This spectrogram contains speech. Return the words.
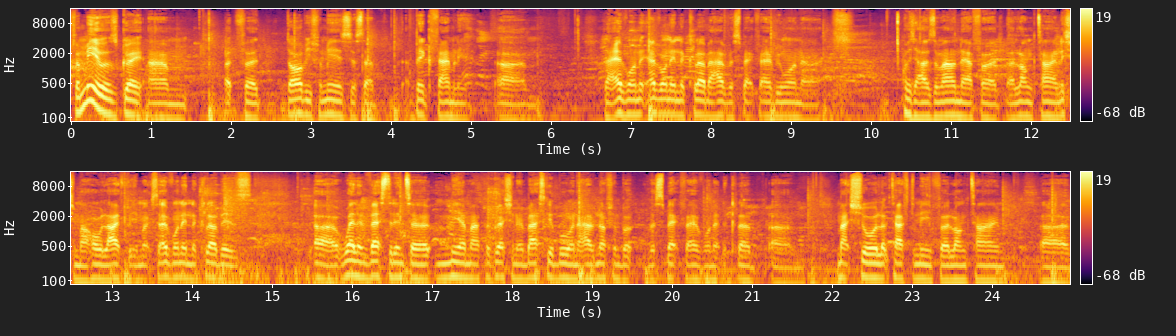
for me, it was great. Um, but for Derby, for me, it's just a, a big family. Um, like everyone, everyone in the club, I have respect for everyone. Uh, I was around there for a, a long time, literally my whole life, pretty much. So everyone in the club is uh, well invested into me and my progression in basketball, and I have nothing but respect for everyone at the club. Um, Matt Shaw looked after me for a long time. Um,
